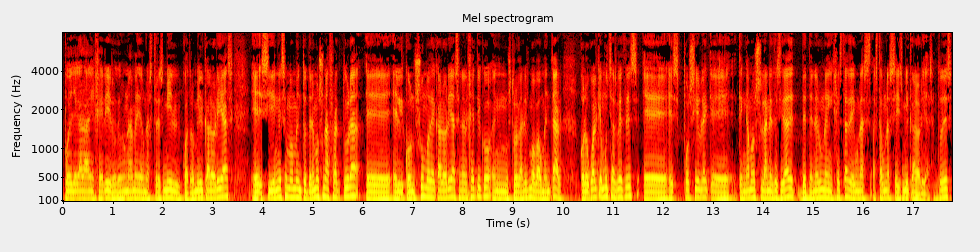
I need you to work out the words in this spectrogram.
puede llegar a ingerir de una media unas 3.000, 4.000 calorías. Eh, si en ese momento tenemos una fractura, eh, el consumo de calorías energético en nuestro organismo va a aumentar, con lo cual que muchas veces eh, es posible que tengamos la necesidad de, tener una ingesta de unas hasta unas 6.000 calorías. Entonces,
